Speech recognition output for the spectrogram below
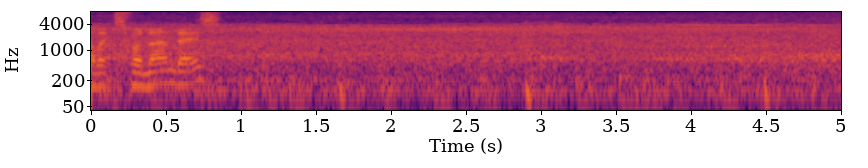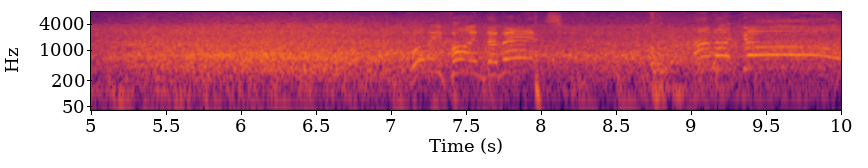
Alex Fernandez. Will he find the net? And a goal!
